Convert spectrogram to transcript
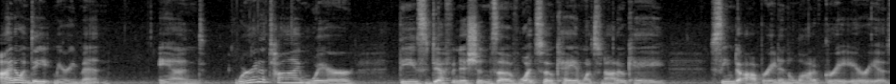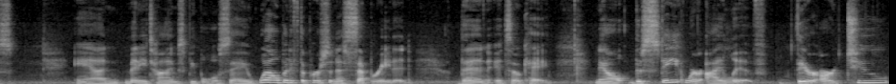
I don't date married men. And we're in a time where these definitions of what's okay and what's not okay seem to operate in a lot of gray areas. And many times people will say, well, but if the person is separated, then it's okay. Now, the state where I live, there are two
